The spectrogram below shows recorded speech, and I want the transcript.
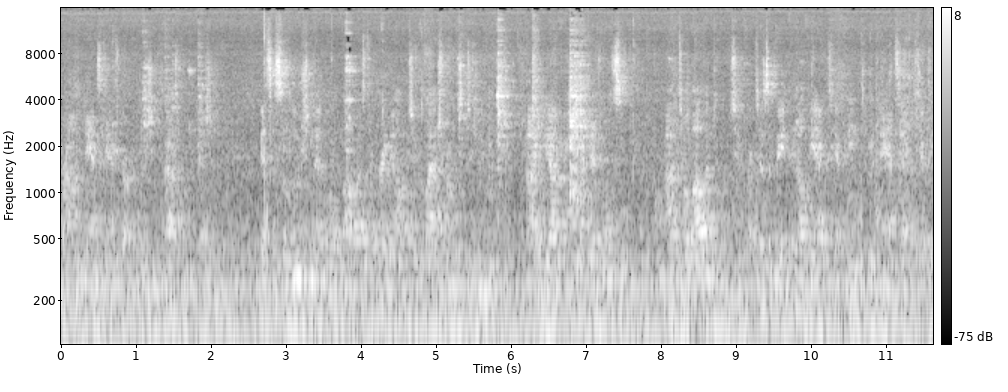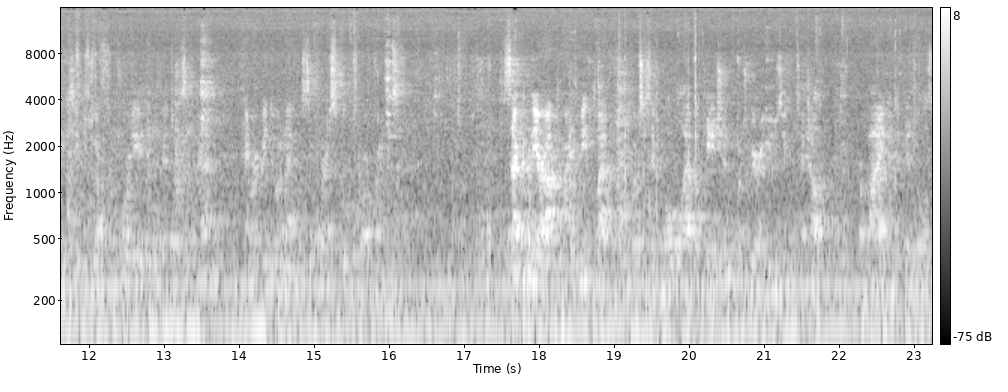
around Dance Dance Revolution Edition. It's a solution that will allow us to bring out to classrooms to uh, young individuals, uh, to allow them to, to participate in healthy activity through dance activities. You can do up to 48 individuals in that, and we're going to be doing that with some of our school programs. Secondly, our OptumizeMe platform, which is a mobile application which we are using to help provide individuals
